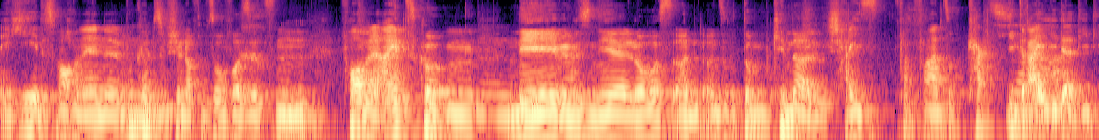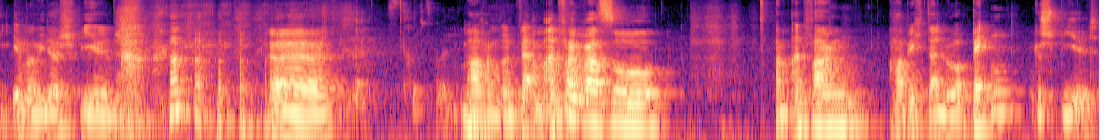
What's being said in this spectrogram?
ey, jedes Wochenende, mhm. du könntest schön auf dem Sofa sitzen, Formel 1 gucken. Mhm. Nee, wir müssen hier los und unsere dummen Kinder, den Scheiß verfahren, so kackt die ja. drei Lieder, die die immer wieder spielen. äh, machen. Und am Anfang war es so, am Anfang habe ich dann nur Becken gespielt.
